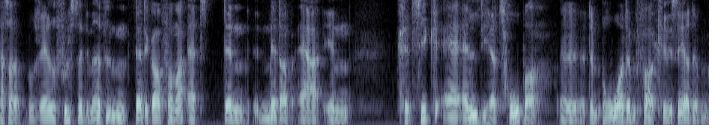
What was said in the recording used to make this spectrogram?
altså revet fuldstændig med af filmen, da det går op for mig, at den netop er en kritik af alle de her troper. Øh, den bruger dem for at kritisere dem,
